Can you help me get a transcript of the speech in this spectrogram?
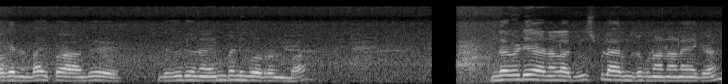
ஓகே நண்பா இப்போ வந்து இந்த வீடியோ நான் என் பண்ணி கொள்கிறேன் நண்பா இந்த வீடியோ நல்லா யூஸ்ஃபுல்லாக இருந்திருக்கும் நான் நினைக்கிறேன்.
